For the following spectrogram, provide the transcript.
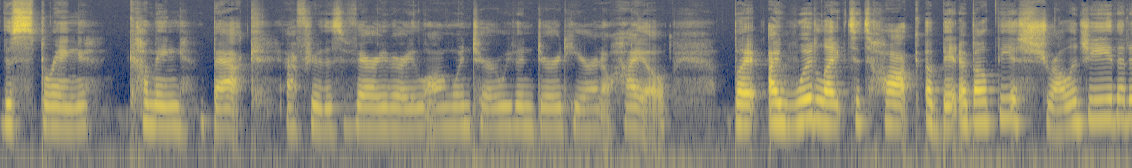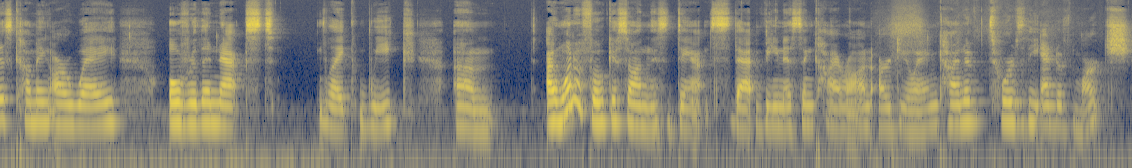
the spring coming back after this very, very long winter we've endured here in Ohio. But I would like to talk a bit about the astrology that is coming our way over the next like week. Um, I want to focus on this dance that Venus and Chiron are doing kind of towards the end of March.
